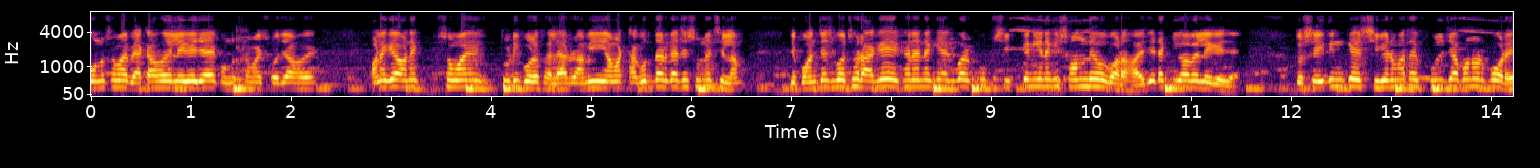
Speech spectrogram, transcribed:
কোনো সময় বেঁকা হয়ে লেগে যায়, কোনো সময় সোজা হয়ে। অনেকে অনেক সময় ত্রুটি করে ফেলে। আর আমি আমার ঠাকুরদার কাছে শুনেছিলাম যে পঞ্চাশ বছর আগে এখানে নাকি একবার খুব শিবকে নিয়ে নাকি সন্দেহ করা হয় যে এটা কীভাবে লেগে যায়। তো সেই দিনকে শিবের মাথায় ফুল চাপানোর পরে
